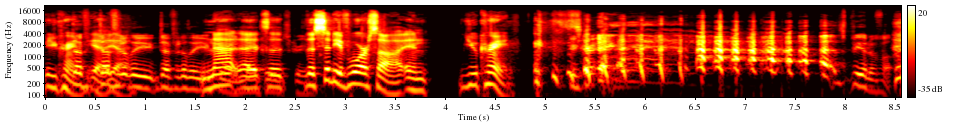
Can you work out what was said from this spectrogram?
Ukraine. Def- yeah, yeah. definitely, definitely. Ukraine, Not. Uh, it's a, the city of Warsaw in Ukraine. Ukraine. That's beautiful.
